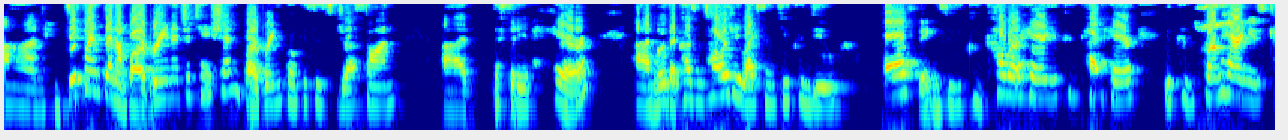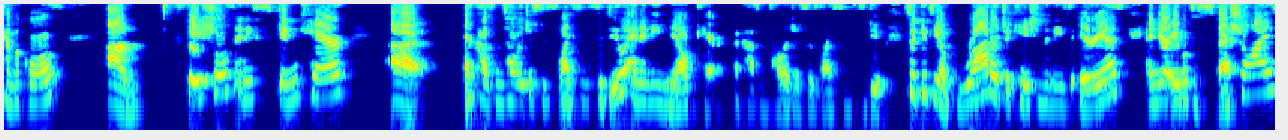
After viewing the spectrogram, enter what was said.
Um, different than a barbering education. Barbering focuses just on uh, the study of hair. Um, with a cosmetology license, you can do all things. You can color hair, you can cut hair, you can perm hair and use chemicals. Um, facials, any skincare, uh, a cosmetologist is licensed to do, and any nail care, a cosmetologist is licensed to do. So it gives you a broad education in these areas, and you're able to specialize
